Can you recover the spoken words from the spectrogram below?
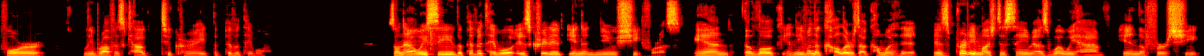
for LibreOffice Calc to create the pivot table. So now we see the pivot table is created in a new sheet for us. And the look and even the colors that come with it is pretty much the same as what we have in the first sheet.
